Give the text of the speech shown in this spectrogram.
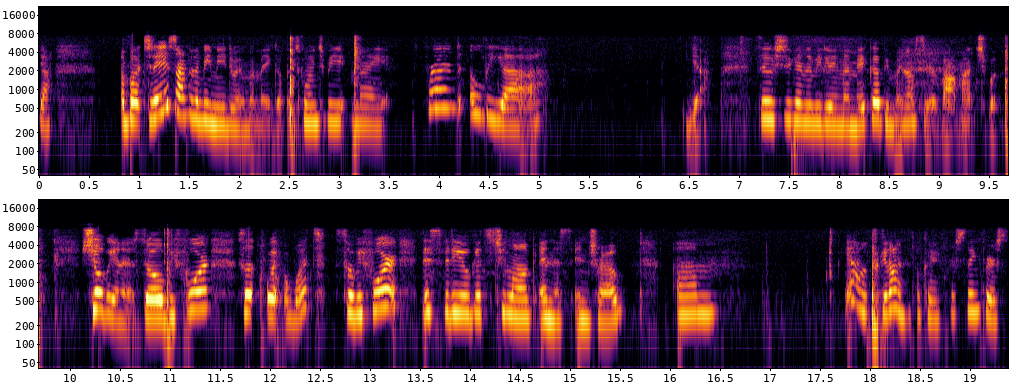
yeah. But today it's not going to be me doing my makeup. It's going to be my friend Aaliyah. Yeah. So she's going to be doing my makeup. You might not see her that much, but she'll be in it. So before, so wait, what? So before this video gets too long and this intro, um, yeah, let's get on. Okay, first thing first,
